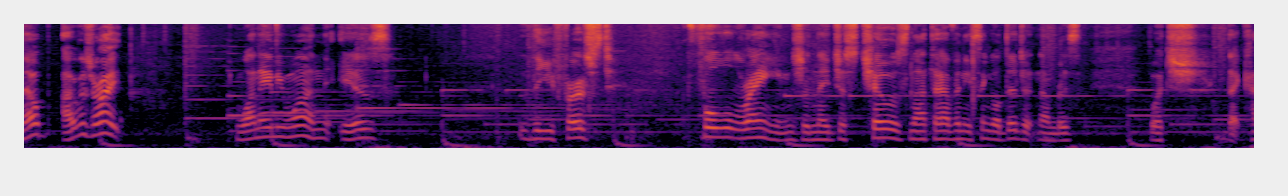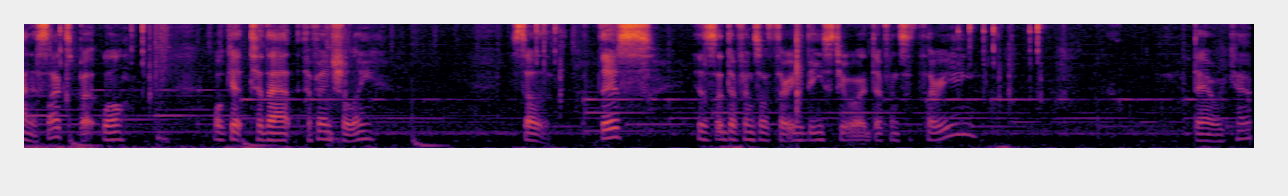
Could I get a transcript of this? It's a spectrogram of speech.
Nope, I was right. 181 is the first full range and they just chose not to have any single digit numbers which that kind of sucks but we'll we'll get to that eventually. So this is a difference of three. These two are a difference of three. There we go.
